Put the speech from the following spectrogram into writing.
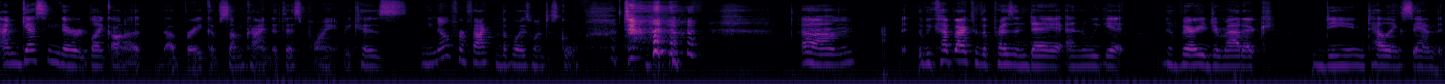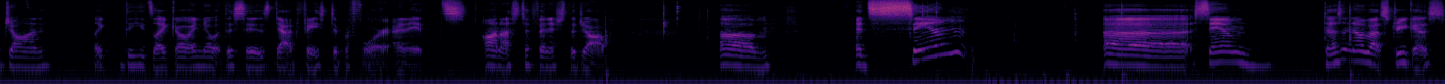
am guessing they're like on a, a break of some kind at this point because we know for a fact that the boys went to school. um, we cut back to the present day and we get a very dramatic Dean telling Sam that John, like, he's like, oh, I know what this is. Dad faced it before and it's on us to finish the job. Um, and Sam, uh, Sam doesn't know about Strigas,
